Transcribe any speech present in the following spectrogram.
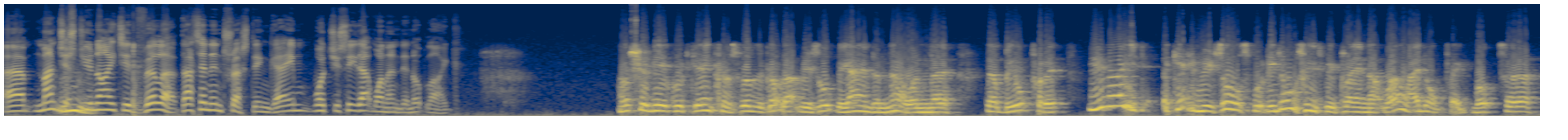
Uh, Manchester mm. United Villa, that's an interesting game. What do you see that one ending up like? That should be a good game because they've got that result behind them now and uh, they'll be up for it. United are getting results, but they don't seem to be playing that well, I don't think. But uh,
